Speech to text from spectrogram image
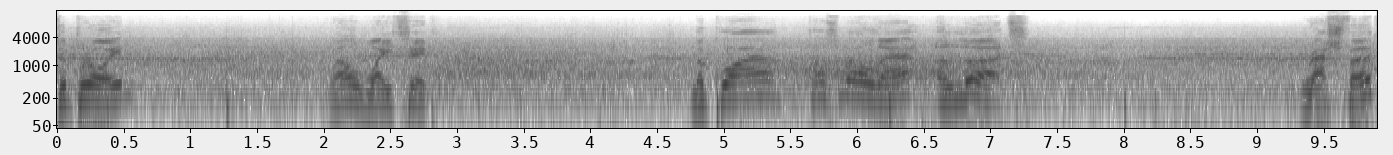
De Bruyne. Well weighted. Maguire does well there, alert. Rashford.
